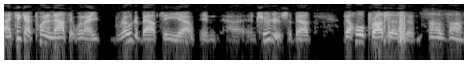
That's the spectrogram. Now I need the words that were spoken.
I think I pointed out that when I wrote about the uh, in uh, intruders about the whole process of of um,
